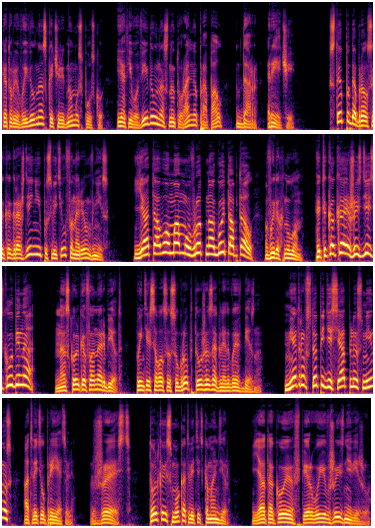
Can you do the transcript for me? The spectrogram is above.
который вывел нас к очередному спуску, и от его вида у нас натурально пропал дар речи. Степ подобрался к ограждению и посветил фонарем вниз. «Я того маму в рот ногой топтал!» — выдохнул он. «Это какая же здесь глубина?» «Насколько фонарь бьет?» — поинтересовался сугроб, тоже заглядывая в бездну. «Метров сто пятьдесят плюс-минус», — ответил приятель. «Жесть!» — только и смог ответить командир. «Я такое впервые в жизни вижу.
